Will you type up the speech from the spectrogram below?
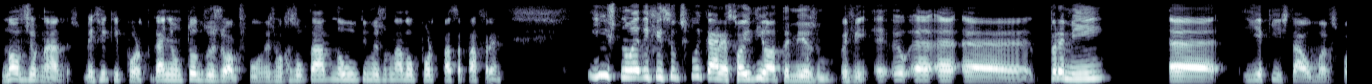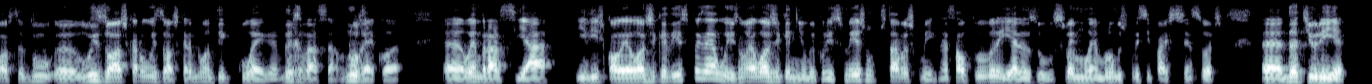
nove jornadas, Benfica e Porto ganham todos os jogos pelo mesmo resultado, na última jornada o Porto passa para a frente. E isto não é difícil de explicar, é só idiota mesmo. Enfim, eu, uh, uh, para mim, e aqui está uma resposta do Luís Oscar, o Luís Oscar, meu antigo colega de redação no Record, lembrar-se-á e diz qual é a lógica disso. Pois é, Luís, não é lógica nenhuma. E por isso mesmo, tu estavas comigo nessa altura e eras, o, se bem me lembro, um dos principais defensores uh, da teoria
